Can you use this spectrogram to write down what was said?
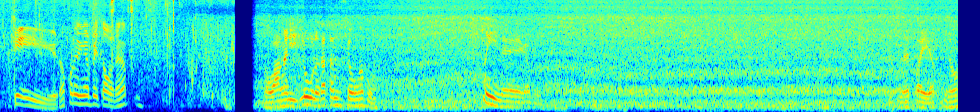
โอเคเราก็เดินกันไปต่อนะครับมาวางกันอีกลูกแล้วครับท่านผู้ชมครับผมนี่เลยครับผมไม่ไปครับพี่น้อง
